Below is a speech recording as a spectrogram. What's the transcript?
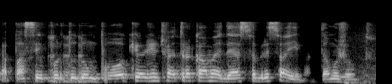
Já passei por tudo um pouco e a gente vai trocar uma ideia sobre isso aí, mano. Tamo junto.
